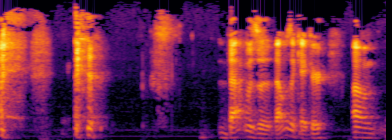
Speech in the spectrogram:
that was a that was a kicker. Um,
